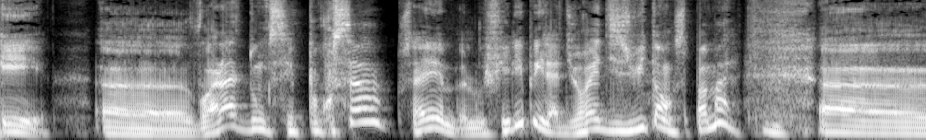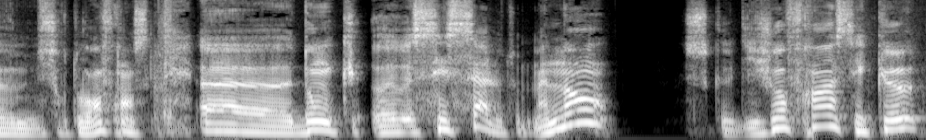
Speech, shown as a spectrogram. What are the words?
Et euh, voilà, donc c'est pour ça, vous savez, Louis-Philippe, il a duré 18 ans, c'est pas mal, euh, surtout en France. Euh, donc euh, c'est ça le truc. Maintenant, ce que dit Geoffrin, c'est que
